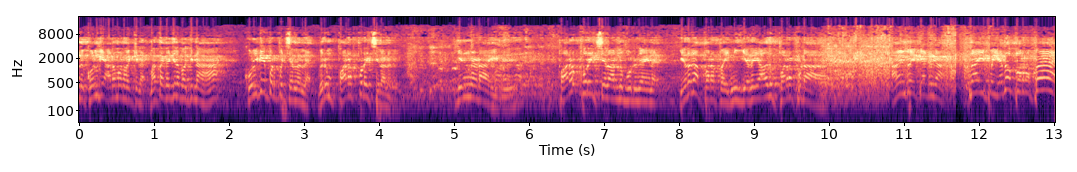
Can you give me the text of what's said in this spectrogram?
அந்த கொள்கை அடமானம் வைக்கல. மத்த கட்சியில பாத்தீங்கன்னா கொள்கை பரப்பு செல்லல வெறும் பரப்புரை செயலாளர். என்னடா இது? பரப்புரை செயலாளர் போட்டுருக்காங்களே. எதடா பரப்ப? நீ எதையாவது பரப்புடா. அவன் போய் கேட்டிருக்கான் நான் இப்ப எதை பரப்ப?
